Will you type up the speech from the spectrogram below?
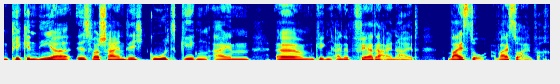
ein Pikenier ist wahrscheinlich gut gegen, ein, ähm, gegen eine Pferdeeinheit. Weißt du, weißt du einfach.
